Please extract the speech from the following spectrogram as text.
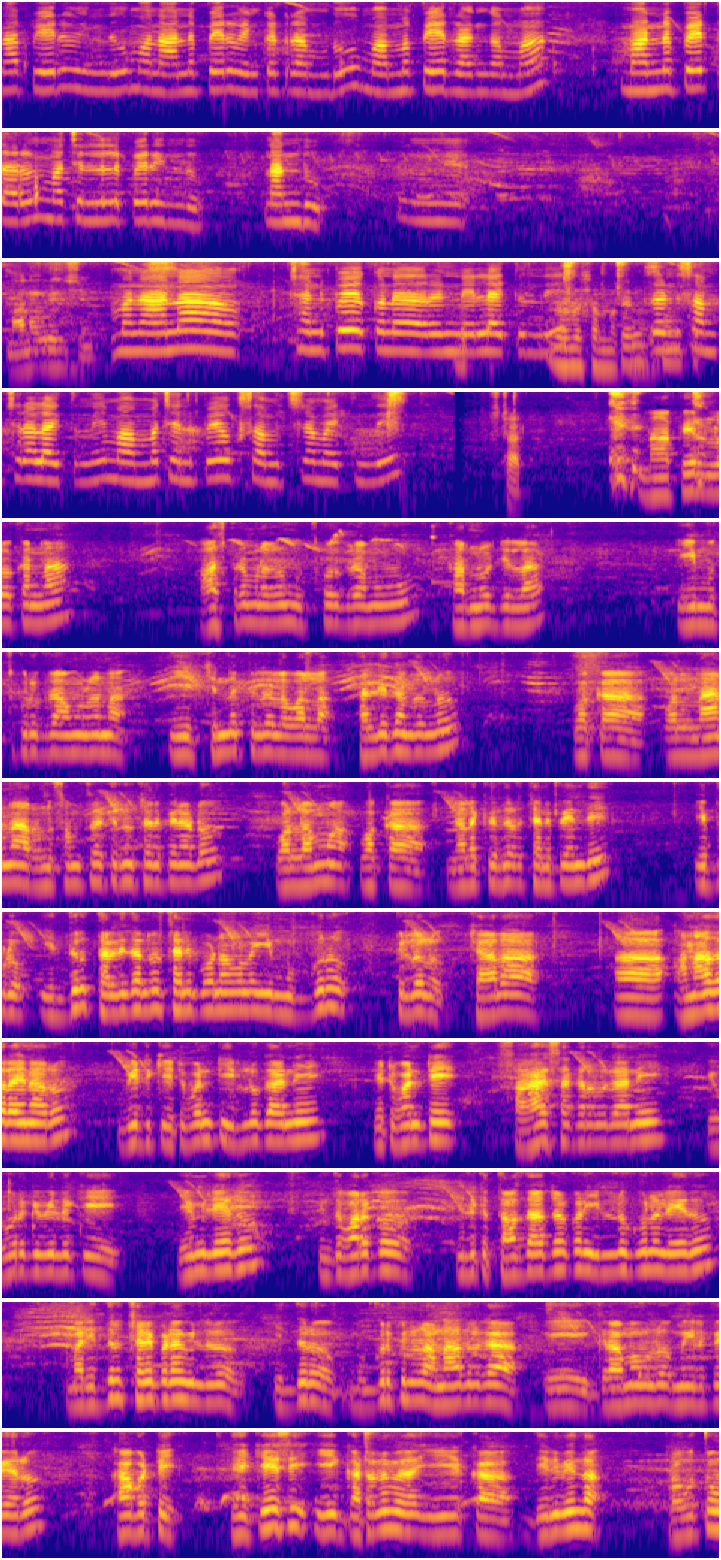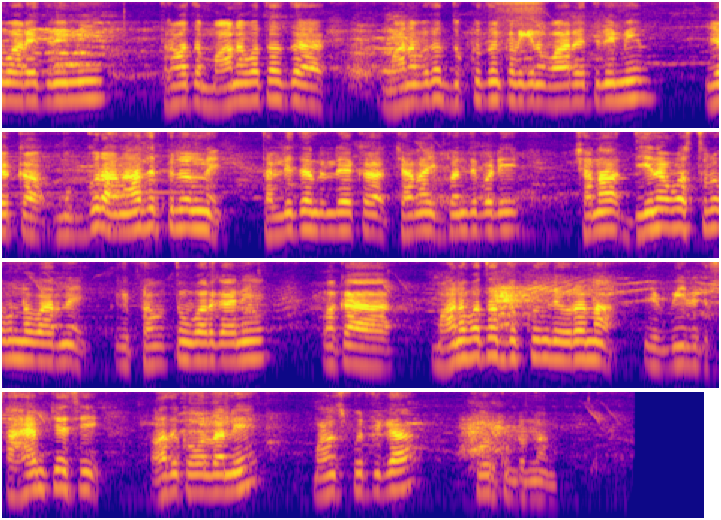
నా పేరు ఇందు మా నాన్న పేరు వెంకటరాముడు మా అమ్మ పేరు రంగమ్మ మా అన్న పేరు తరుణ్ మా చెల్లెల పేరు ఇందు నందు. ఉమ్, నాన్న గురించి? మా నాన్న చనిపోయి ఒక రెండు నెలలు అవుతుంది రెండు సంవత్సరాలు. అవుతుంది మా అమ్మ చనిపోయి ఒక సంవత్సరం అవుతుంది స్టార్ట్. నా పేరు లోకన్న. ఆశ్రమ నగరం ముత్తుకూరు గ్రామము కర్నూలు జిల్లా. ఈ ముత్తుకూరు గ్రామంలో ఉన్న ఈ చిన్న పిల్లల వల్ల తల్లిదండ్రులు ఒక వాళ్ళ నాన్న రెండు సంవత్సరాల క్రితం చనిపోయినాడు. వాళ్ళ అమ్మ ఒక నెల క్రితం చనిపోయింది. ఇప్పుడు ఇద్దరు తల్లిదండ్రులు చనిపోవడం వల్ల ఈ ముగ్గురు పిల్లలు చాలా అనాథలైనారు. వీటికి ఎటువంటి ఇల్లు కానీ ఎటువంటి సహాయ సహకారాలు కానీ ఎవరికి వీళ్ళకి ఏమీ లేదు. ఇంతవరకు వీళ్ళకి తలదాచుకొని ఇల్లు కూడా లేదు. మరి ఇద్దరు చనిపోయిన వీళ్ళు ఇద్దరు ముగ్గురు పిల్లలు అనాథలుగా ఈ గ్రామంలో మిగిలిపోయారు. కాబట్టి దయచేసి ఈ ఘటన మీద ఈ యొక్క దీని మీద ప్రభుత్వం వారైతేనేమి తర్వాత మానవత ద- మానవత దుఃఖం కలిగిన వారైతేనేమి ఈ యొక్క ముగ్గురు అనాథ పిల్లల్ని తల్లిదండ్రులు లేక చాలా ఇబ్బంది పడి చాలా దీనావస్థలో ఉన్న వారిని ఈ ప్రభుత్వం వారు కానీ ఒక మానవతా దుఃఖులు ఎవరైనా వీళ్ళకి సహాయం చేసి ఆదుకోవాలని మనస్ఫూర్తిగా కోరుకుంటున్నాను.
